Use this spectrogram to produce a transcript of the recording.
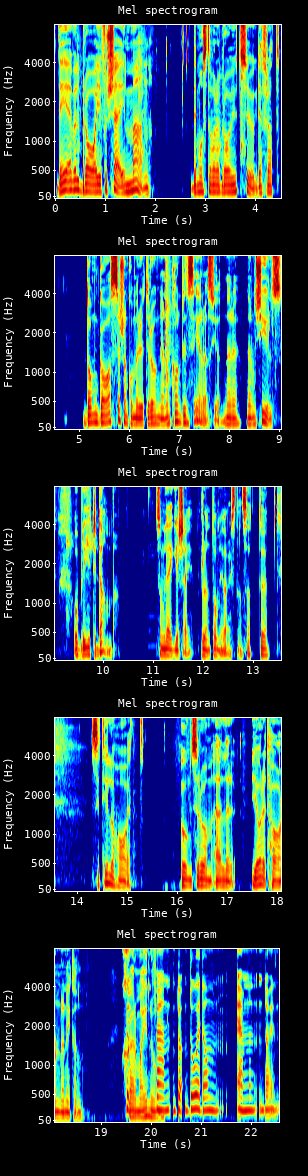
Det är väl bra i och för sig, men det måste vara bra utsug. Därför att de gaser som kommer ut ur ugnen de kondenseras ju när, det, när de kyls och blir till damm som lägger sig runt om i verkstaden. Så att, eh, se till att ha ett ugnsrum eller gör ett hörn där ni kan skärma in ugnen. Då, då är de ämnen, de,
